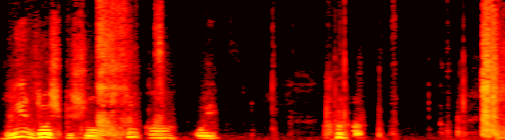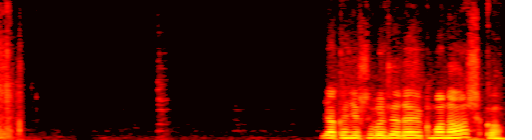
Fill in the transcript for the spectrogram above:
Блін, дощ пішов, сука. Ой. Я, звісно, виглядаю як монашка.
